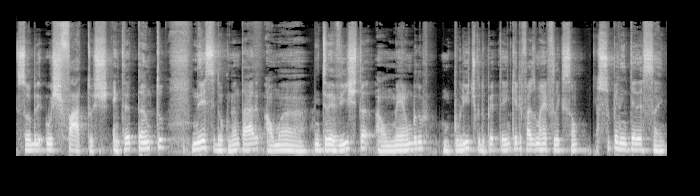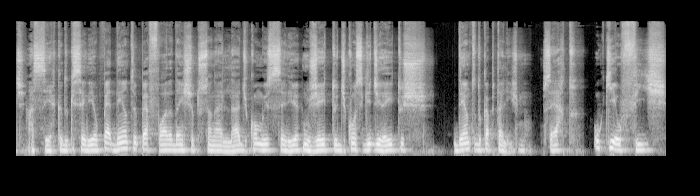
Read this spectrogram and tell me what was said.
sobre os fatos. Entretanto, nesse documentário há uma entrevista a um membro um político do PT, em que ele faz uma reflexão super interessante acerca do que seria o pé dentro e o pé fora da institucionalidade, como isso seria um jeito de conseguir direitos dentro do capitalismo, certo? O que eu fiz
